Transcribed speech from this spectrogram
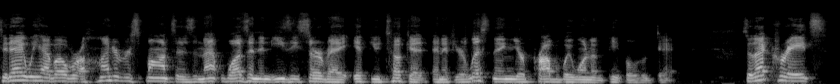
Today we have over 100 responses, and that wasn't an easy survey if you took it. And if you're listening, you're probably one of the people who did. So that creates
